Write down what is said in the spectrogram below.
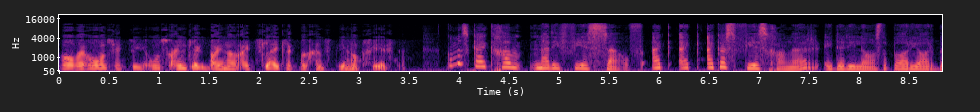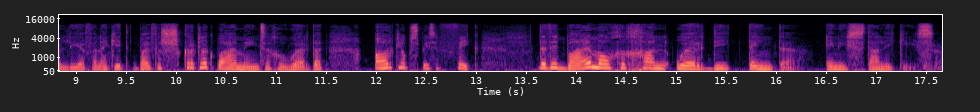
waar by ons het ons eintlik byna uitsluitlik begin steun op feeste. Kom ons kyk gou na die fees self. Ek ek ek as feesganger het dit die laaste paar jaar beleef en ek het by verskriklik baie mense gehoor dat aardklop spesifiek dit het baie maal gegaan oor die tente en die stalletjies. Ja.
